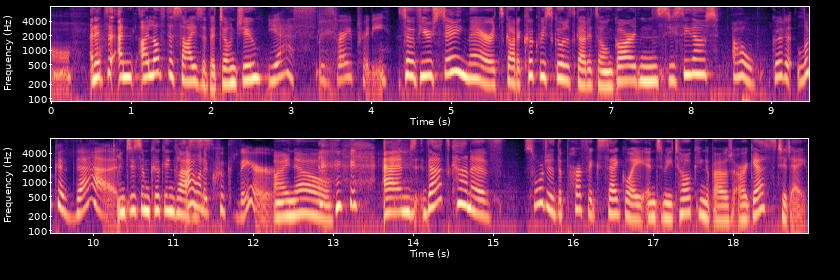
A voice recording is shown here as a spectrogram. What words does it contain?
Oh, And it's and I love the size of it, don't you? yes, it's very pretty. So if you're staying there, it's got a cookery school, it's got its own gardens. Do you see that? Oh, good. Look at that. And do some cooking classes. I want to cook there. I know. and that's kind of sort of the perfect segue into me talking about our guest today.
